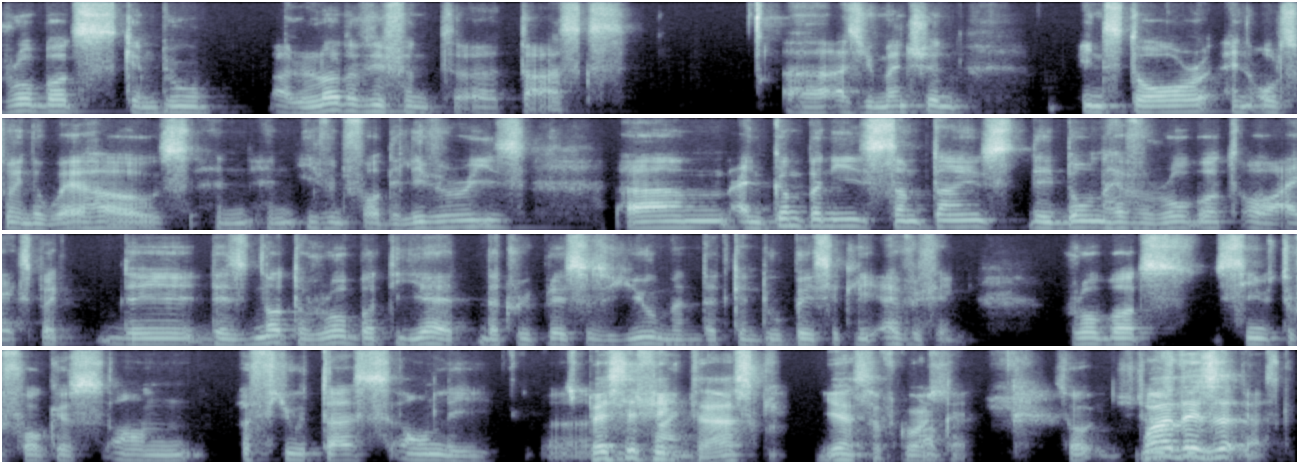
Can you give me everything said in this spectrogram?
robots can do a lot of different uh, tasks, uh, as you mentioned, in store and also in the warehouse, and, and even for deliveries. Um, and companies sometimes they don't have a robot, or I expect they, there's not a robot yet that replaces a human that can do basically everything. Robots seems to focus on a few tasks only. Uh, Specific task, yes, of course. Okay, so well, there's a task.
